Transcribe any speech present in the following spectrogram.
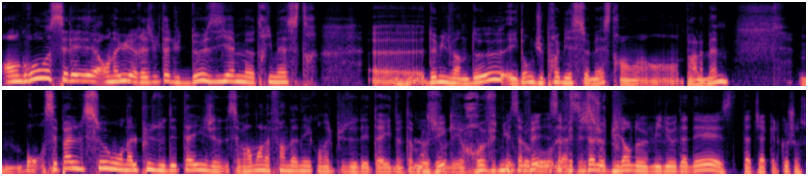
en gros, c'est les, on a eu les résultats du deuxième trimestre euh, Mhm. 2022 et donc du premier semestre en, en- par là même. Bon, c'est pas ceux où on a le plus de détails. C'est vraiment la fin d'année qu'on a le plus de détails, notamment Logique. sur les revenus Mais ça fait, globaux. ça Là, fait c'est déjà le bilan de milieu d'année et t'as déjà quelque chose.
